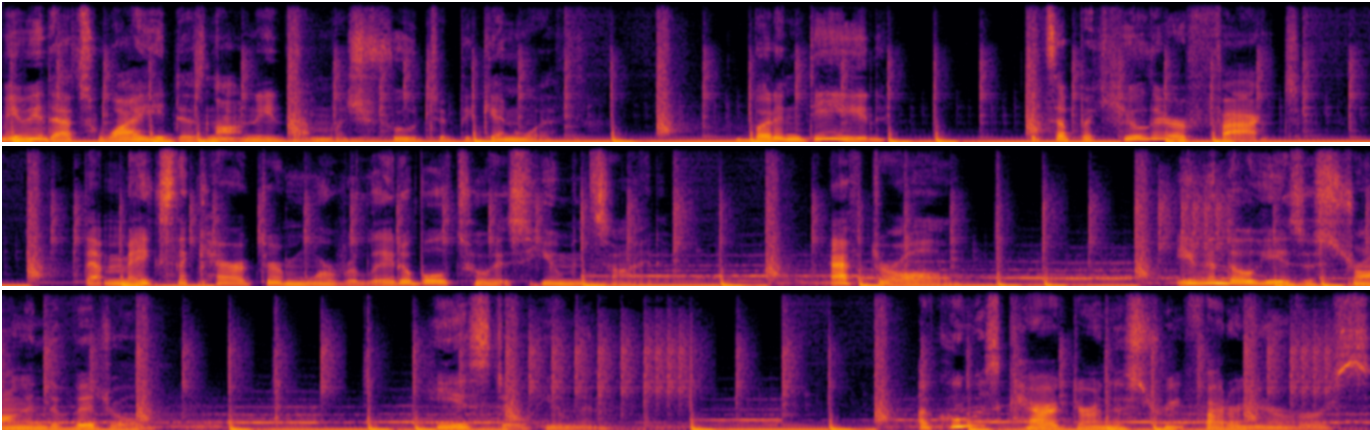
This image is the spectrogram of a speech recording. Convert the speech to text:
Maybe that's why he does not need that much food to begin with. But indeed, it's a peculiar fact that makes the character more relatable to his human side. After all, even though he is a strong individual, he is still human. Akuma's character in the Street Fighter universe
